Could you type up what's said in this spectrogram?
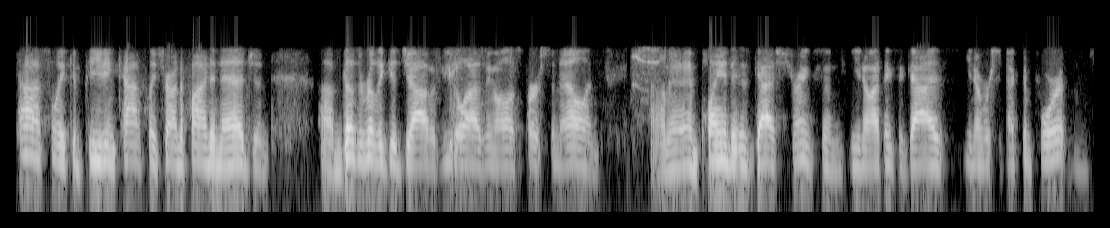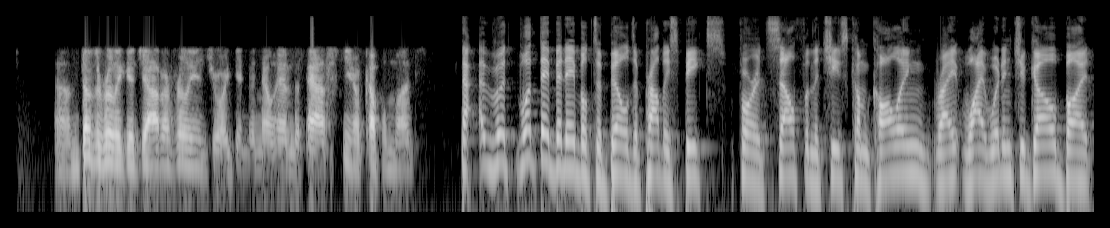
constantly competing, constantly trying to find an edge, and um, does a really good job of utilizing all his personnel and um, and playing to his guys' strengths. And you know, I think the guys, you know, respect him for it. And, um, does a really good job. I've really enjoyed getting to know him the past, you know, couple months. with what they've been able to build, it probably speaks for itself when the Chiefs come calling, right? Why wouldn't you go? But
